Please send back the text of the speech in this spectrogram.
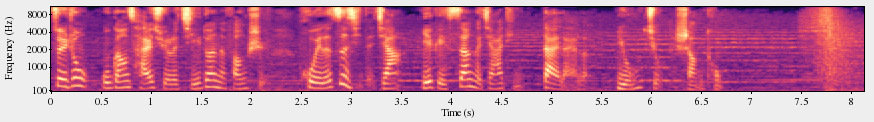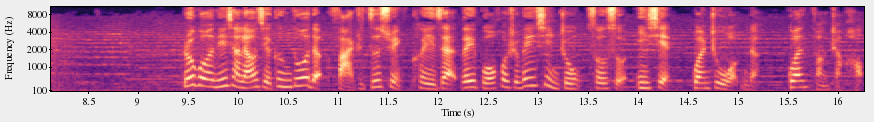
最终，吴刚采取了极端的方式。毁了自己的家，也给三个家庭带来了永久的伤痛。如果您想了解更多的法治资讯，可以在微博或是微信中搜索“一线”，关注我们的官方账号。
